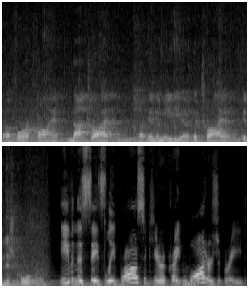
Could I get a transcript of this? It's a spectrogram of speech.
uh, for our client, not try it uh, in the media, but try it in this courtroom. Even the state's lead prosecutor, Creighton Waters, agreed.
